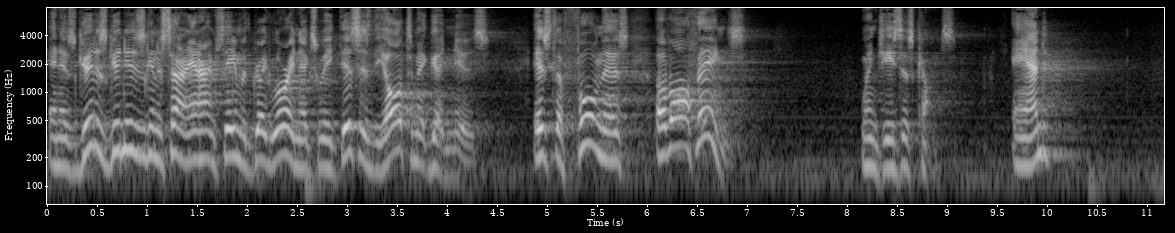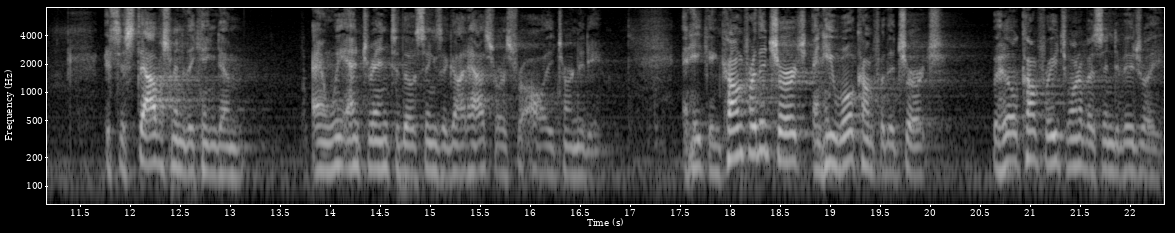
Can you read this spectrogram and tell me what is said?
And as good as good news is going to sound at Anaheim Stadium with Greg Laurie next week, this is the ultimate good news. It's the fullness of all things when Jesus comes. And it's the establishment of the kingdom, and we enter into those things that God has for us for all eternity. And He can come for the church, and He will come for the church but He'll come for each one of us individually,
